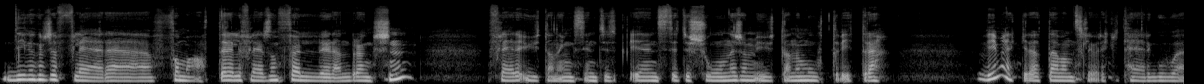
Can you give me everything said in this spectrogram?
De kan kanskje flere formater, eller flere som følger den bransjen. Flere utdanningsinstitusjoner som utdanner motevitere. Vi merker at det er vanskelig å rekruttere gode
